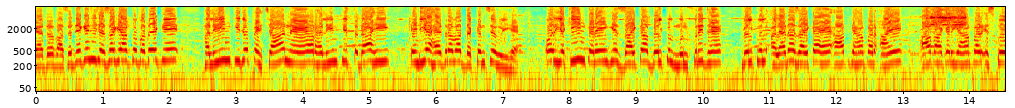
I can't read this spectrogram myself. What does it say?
हैदराबाद से। देखें जी जैसा कि आपको पता है कि हलीम की जो पहचान है और हलीम की इब्तदा ही इंडिया हैदराबाद दक्कन से हुई है। और यकीन करें ये जायका बिल्कुल मुनफरद है बिल्कुल अलहदा जायका है। आप यहाँ पर आएँ आप आकर यहाँ पर इसको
